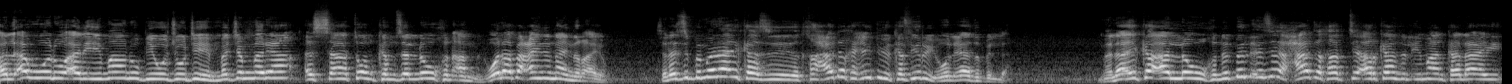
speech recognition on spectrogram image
الأول الايمان بوجودهم. مجمريا الساتوم كم زلو خنامن ولا بعيننا نرايهم سلازم بملائكة حدا خيدو كثيري والعياذ بالله. ملائكة الله خنبل إذا حدا خبتي أركان الإيمان كلاي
